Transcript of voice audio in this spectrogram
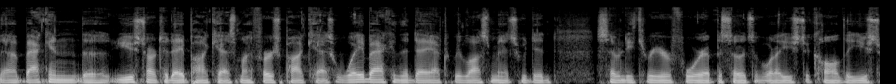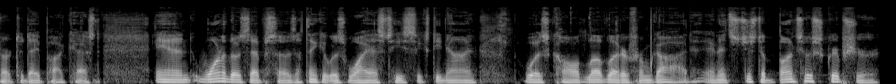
Uh, back in the You Start Today podcast, my first podcast, way back in the day after we lost Mitch, we did 73 or four episodes of what I used to call the You Start Today podcast. And one of those episodes, I think it was YST 69, was called Love Letter from God. And it's just a bunch of scripture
